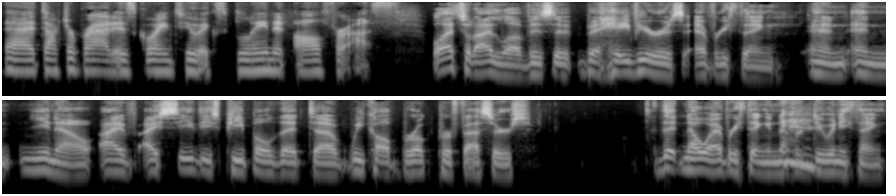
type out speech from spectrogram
that Dr. Brad is going to explain it all for us. Well, that's what I love is that behavior is everything. And, and, you know, I've, I see these people that uh, we call broke professors that know everything and never do anything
